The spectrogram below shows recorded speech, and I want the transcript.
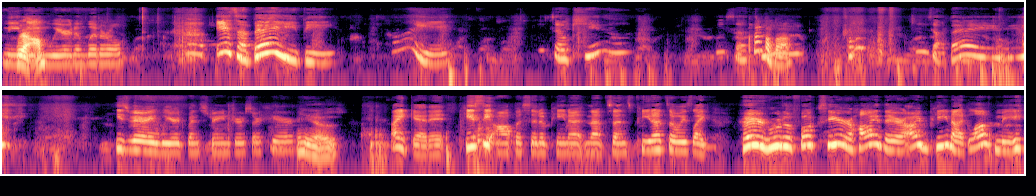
me Yeah. being weird and literal. It's a baby. Hi. He's so cute. He's so Hi, Baba. He's a baby. He's very weird when strangers are here. He knows. I get it. He's the opposite of Peanut in that sense. Peanut's always like, hey, who the fuck's here? Hi there, I'm Peanut, love me.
